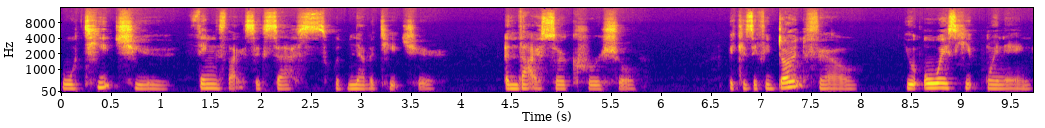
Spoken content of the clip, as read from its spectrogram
will teach you things like success would never teach you. And that is so crucial because if you don't fail, you'll always keep winning.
